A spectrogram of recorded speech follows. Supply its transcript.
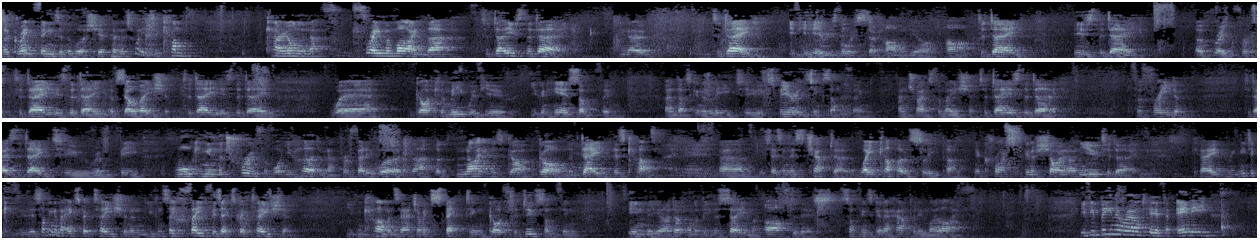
There are great things in the worship, and I just want you to come carry on in that frame of mind that today's the day. You know, today, if you hear his voice, don't harden your heart. Today is the day of breakthrough. Today is the day of salvation. Today is the day where God can meet with you. You can hear something, and that's going to lead to experiencing something and transformation. Today is the day for freedom. Today is the day to be walking in the truth of what you heard in that prophetic word that the night has gone, the day has come. Um, it says in this chapter, Wake up, O sleeper. You know, Christ is going to shine on you today. Okay, we need to. There's something about expectation, and you can say faith is expectation. You can come and say, actually, I'm expecting God to do something in me, and I don't want to be the same after this. Something's going to happen in my life. If you've been around here for any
